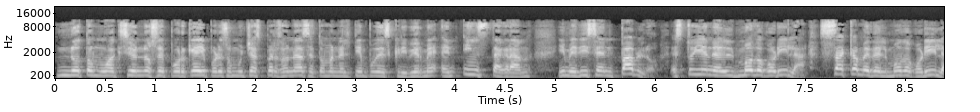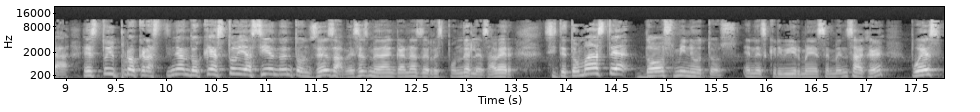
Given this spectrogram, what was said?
no tomo acción, no sé por qué, y por eso muchas personas se toman el tiempo de escribirme en Instagram y me dicen, Pablo, estoy en el modo gorila, sácame del modo gorila, estoy procrastinando, ¿qué estoy haciendo? Entonces a veces me dan ganas de responderles, a ver, si te tomaste dos minutos en escribirme ese mensaje, pues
